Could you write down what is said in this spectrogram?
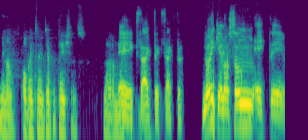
you know, open to interpretations. La gran exacto, exacto. No, y que no son, este,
